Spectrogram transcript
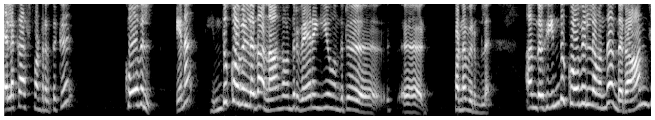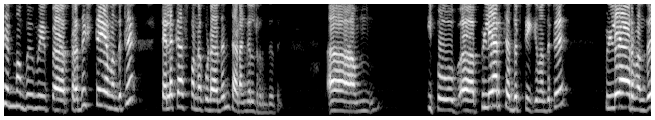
டெலகாஸ்ட் பண்ணுறதுக்கு கோவில். ஏன்னா இந்து கோவிலில் தான். நாங்கள் வந்துட்டு வேற எங்கேயும் வந்துட்டு பண்ண விரும்பல. அந்த இந்து கோவில்ல வந்து அந்த ராம் ஜென்மபூமி ப- பிரதிஷ்டையை வந்துட்டு டெலிகாஸ்ட் பண்ணக்கூடாதுன்னு தடங்கல் இருந்தது. இப்போ பிள்ளையார் சதுர்த்திக்கு வந்துட்டு பிள்ளையார் வந்து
